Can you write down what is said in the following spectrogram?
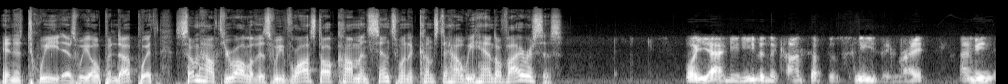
in a tweet as we opened up with. Somehow through all of this, we've lost all common sense when it comes to how we handle viruses. Well, yeah, I mean, even the concept of sneezing, right? I mean,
